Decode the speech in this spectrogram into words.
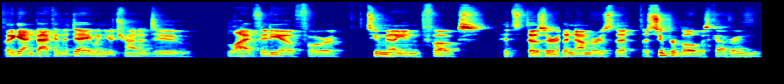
But again, back in the day when you're trying to do live video for 2 million folks, it's those are the numbers that the Super Bowl was covering.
